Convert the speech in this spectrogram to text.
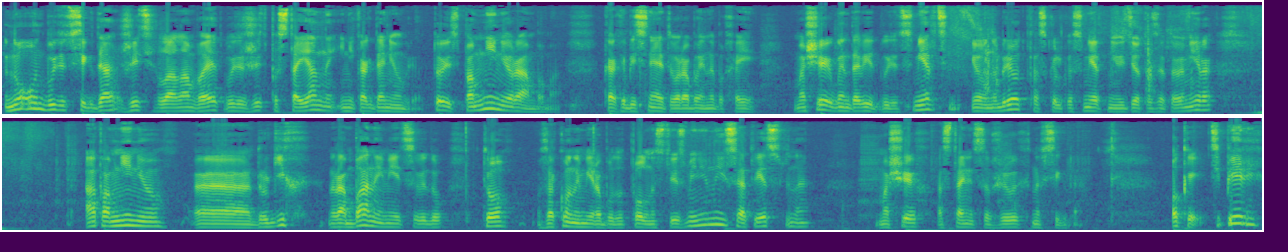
но он будет всегда жить Лалам Ваэт, будет жить постоянно и никогда не умрет. То есть, по мнению Рамбама, как объясняет его Рабейна Бахаи, Машех Бен Давид будет смертен, и он умрет, поскольку смерть не уйдет из этого мира. А по мнению э, других, Рамбана имеется в виду, то законы мира будут полностью изменены, и, соответственно, Машех останется в живых навсегда. Окей, теперь,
